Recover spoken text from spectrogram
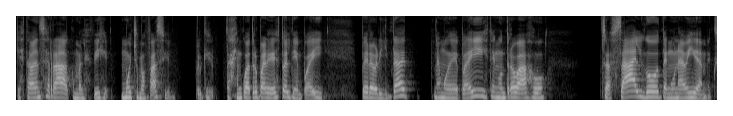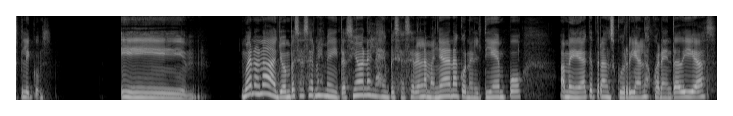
y estaba encerrada, como les dije, mucho más fácil, porque estás en cuatro paredes todo el tiempo ahí. Pero ahorita me mudé de país, tengo un trabajo, o sea, salgo, tengo una vida, me explico. Y bueno, nada, yo empecé a hacer mis meditaciones, las empecé a hacer en la mañana con el tiempo, a medida que transcurrían los 40 días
